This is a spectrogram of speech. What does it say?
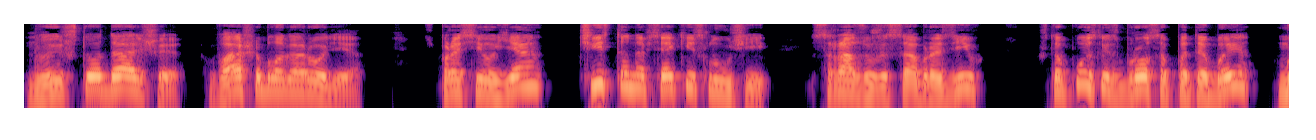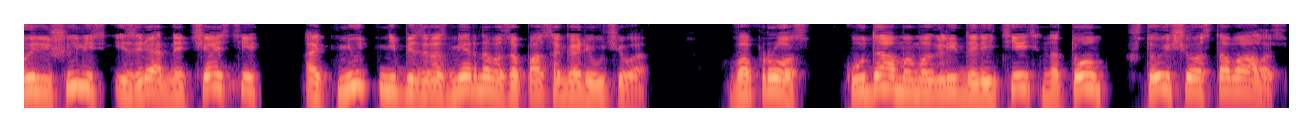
«Ну и что дальше, ваше благородие?» – спросил я, чисто на всякий случай, сразу же сообразив, что после сброса ПТБ мы лишились изрядной части отнюдь не безразмерного запаса горючего. Вопрос, куда мы могли долететь на том, что еще оставалось?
